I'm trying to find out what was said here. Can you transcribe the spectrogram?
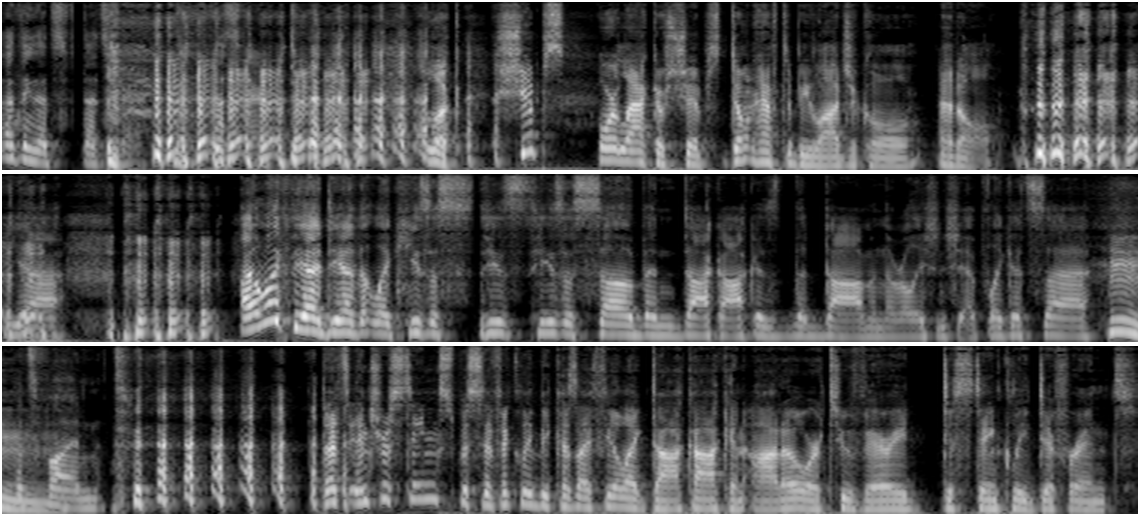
i think that's that's fair that's fair Look, ships or lack of ships don't have to be logical at all. yeah I like the idea that like he's a he's he's a sub and Doc Ock is the dom in the relationship. Like it's uh that's Hmm. fun. That's interesting specifically because I feel like Doc Ock and Otto are two very distinctly different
